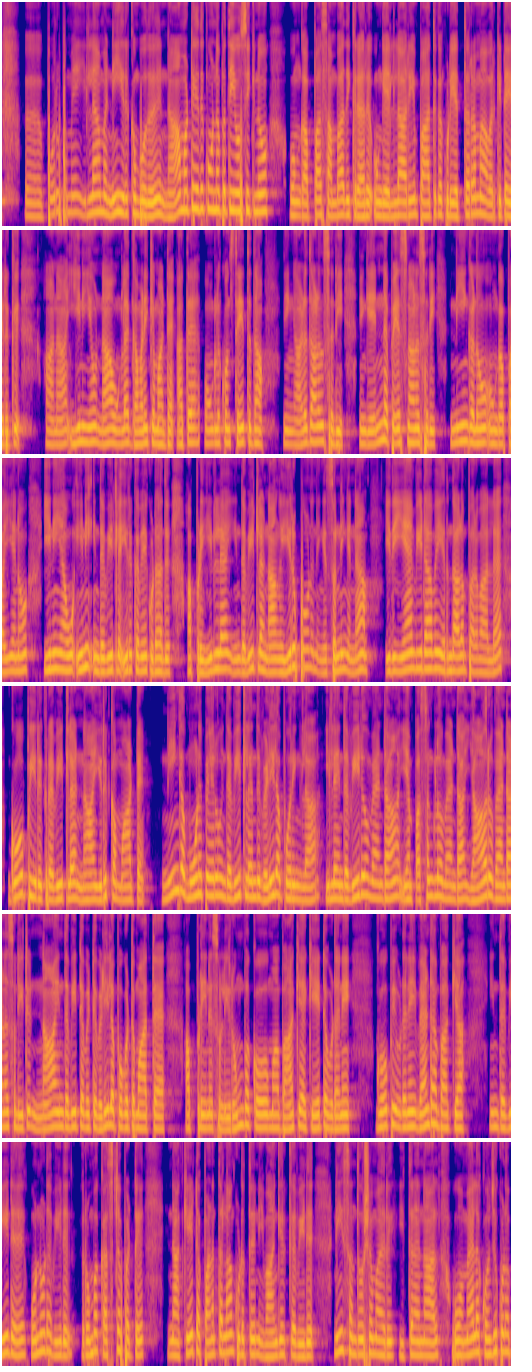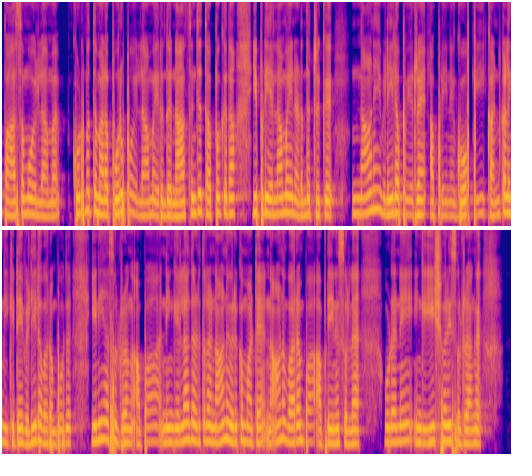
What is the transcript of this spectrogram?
பொறுப்புமே இல்லாமல் நீ இருக்கும்போது நான் மட்டும் எதுக்கு உன்னை பற்றி யோசிக்கணும்? உங்கள் அப்பா சம்பாதிக்கிறாரு. உங்கள் எல்லாரையும் பார்த்துக்கக்கூடிய திறமை அவர்கிட்ட இருக்குது ஆனால் இனியும் நான் உங்களை கவனிக்க மாட்டேன். அத்தை உங்களுக்கும் சேர்த்து தான் நீங்கள் அழுதாலும் சரி நீங்கள் என்ன பேசினாலும் சரி நீங்களும் உங்கள் பையனும் இனியாவும் இனி இந்த வீட்டில் இருக்கவே கூடாது. அப்படி இல்லை இந்த வீட்டில் நாங்கள் இருப்போம்னு நீங்கள் சொன்னீங்கன்னா இது என் வீடாகவே இருந்தாலும் பரவாயில்ல. கோபி இருக்கிற வீட்டில் நான் இருக்க மாட்டேன். நீங்கள் மூணு பேரும் இந்த வீட்டிலேருந்து வெளியில் போகிறீங்களா இல்லை இந்த வீடும் வேண்டாம் என் பசங்களும் வேண்டாம் யாரும் வேண்டான்னு சொல்லிட்டு நான் இந்த வீட்டை விட்டு வெளியில் போகட்டுமா அத்தை? அப்படின்னு சொல்லி ரொம்ப கோவமாக பாக்கியா கேட்ட உடனே கோபி உடனே வேண்டாம் பாக்கியா இந்த வீடு உன்னோட வீடு. ரொம்ப கஷ்டப்பட்டு நான் கேட்ட பணத்தெல்லாம் கொடுத்து நீ வாங்கியிருக்க வீடு. நீ சந்தோஷமா இரு. இத்தனை நாள் உன் மேலே கொஞ்சம் கூட பாசமும் இல்லாமல் குடும்பத்து மேலே பொறுப்பும் இல்லாமல் இருந்து நான் செஞ்ச தப்புக்கு தான் இப்படி எல்லாமே நடந்துட்டுருக்கு. நானே வெளியில் போயிடுறேன். அப்படின்னு கோபி கண் கலங்கிக்கிட்டே வெளியில் வரும்போது இனியா சொல்கிறாங்க அப்பா நீங்கள் இல்லாத இடத்துல நானும் இருக்க மாட்டேன் நானும் வரேன்ப்பா அப்படின்னு சொல்ல உடனே இங்கே ஈஸ்வரி சொல்கிறாங்க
